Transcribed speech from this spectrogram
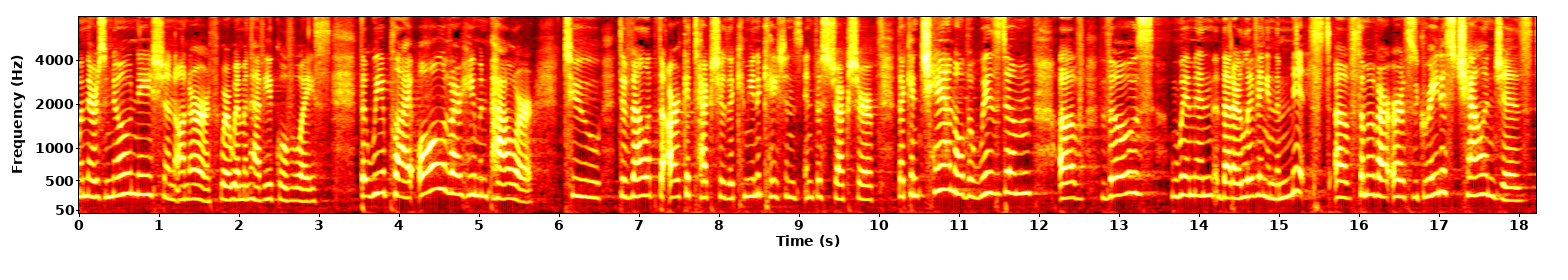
when there's no nation on earth where women have equal voice, that we apply all of our human power to develop the architecture, the communications infrastructure that can channel the wisdom of those women that are living in the midst of some of our Earth's greatest challenges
